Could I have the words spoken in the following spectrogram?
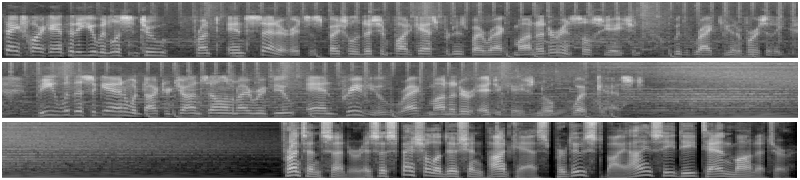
Thanks, Clark Anthony. You've been listening to Front and Center. It's a special edition podcast produced by RAC Monitor in association with RAC University. Be with us again when Dr. John Zelem and I review and preview RAC Monitor Educational Webcast. Front and Center is a special edition podcast produced by ICD 10 Monitor.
